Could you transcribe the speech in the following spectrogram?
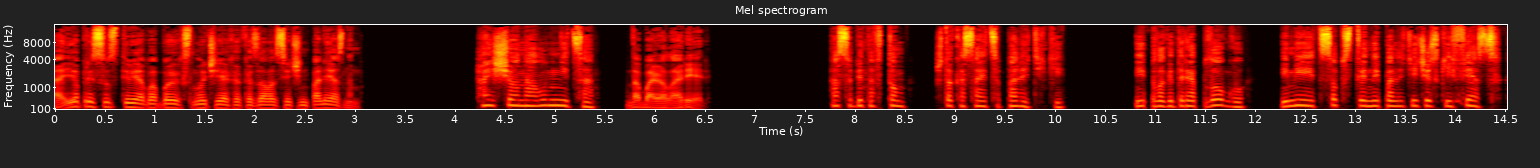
А ее присутствие в обоих случаях оказалось очень полезным». «А еще она умница», — добавила Ариэль. «Особенно в том, что касается политики. И благодаря блогу имеет собственный политический фес.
